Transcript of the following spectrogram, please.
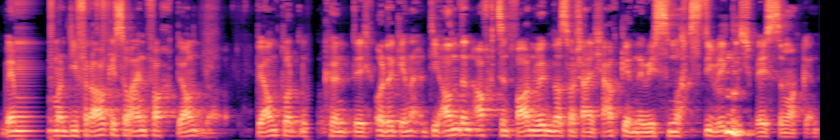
wenn man die Frage so einfach beantwortet, beantworten könnte. Oder genau, die anderen 18 Fahrer würden das wahrscheinlich auch gerne wissen, was die wirklich besser machen.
